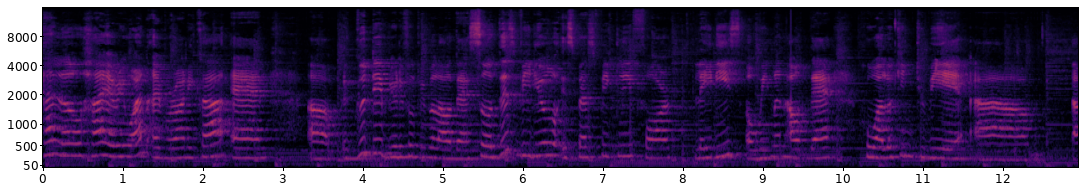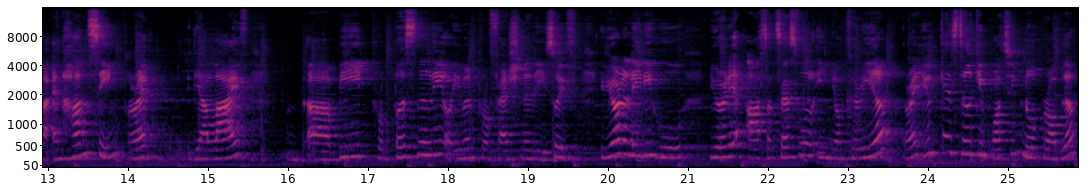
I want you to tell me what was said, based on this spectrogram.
Hello, hi everyone, I'm Veronica and uh, a good day beautiful people out there. So this video is specifically for ladies or women out there who are looking to be um, uh, enhancing alright their life uh, be it personally or even professionally. So if, if you're a lady who you already are successful in your career, right, you can still keep watching, no problem.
